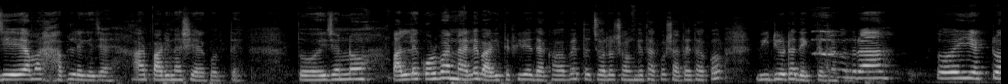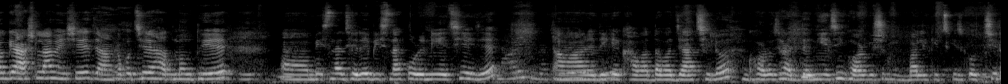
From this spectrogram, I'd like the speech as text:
যে আমার হাফ লেগে যায় আর পারি না শেয়ার করতে। তো এই জন্য পারলে করবা নাহলে বাড়িতে ফিরে দেখা হবে। তো চলো সঙ্গে থাকো সাথে থাকো ভিডিওটা দেখতে থাকো। বন্ধুরা তো এই একটু আগে আসলাম এসে জামা কাপড় ছেড়ে হাত মুখ ধুয়ে বিছনা ঝেড়ে বিছনা করে নিয়েছি এই যে। আর এদিকে খাবার দাবার যা ছিল ঘরও ঝাড় দিয়ে নিয়েছি ঘর ভীষণ বালি কিচকিচ করছিল।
